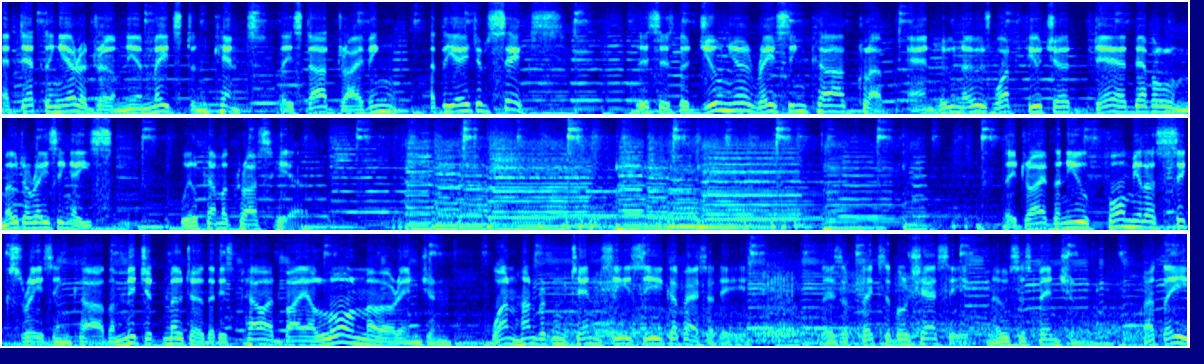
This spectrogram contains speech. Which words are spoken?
At Detling Aerodrome near Maidstone, Kent, they start driving at the age of six. This is the Junior Racing Car Club, and who knows what future daredevil motor racing ace will come across here. They drive the new Formula 6 racing car, the midget motor that is powered by a lawnmower engine, 110cc capacity. There's a flexible chassis, no suspension, but they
